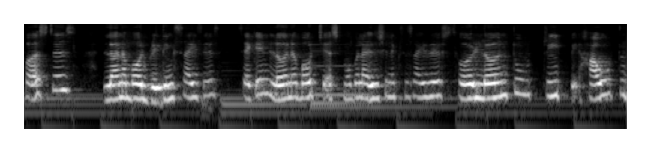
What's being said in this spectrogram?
First is learn about breathing sizes. Second, learn about chest mobilization exercises. Third, learn to treat how to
